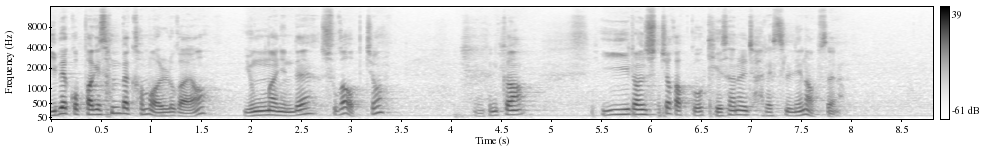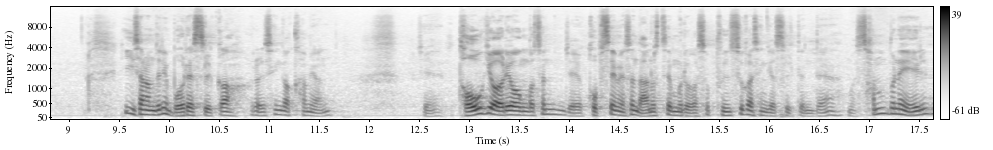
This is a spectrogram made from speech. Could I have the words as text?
200 곱하기 300 하면 얼로 가요? 6만인데 수가 없죠. 그러니까 이런 숫자 갖고 계산을 잘했을 리는 없어요. 이 사람들이 뭘 했을까를 생각하면 더욱이 어려운 것은 이제 곱셈에서 나눗셈으로 가서 분수가 생겼을 텐데 뭐 3분의 1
